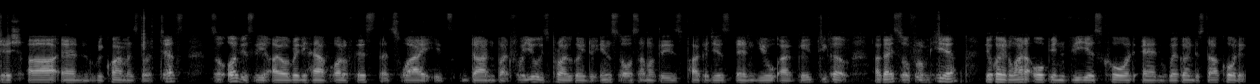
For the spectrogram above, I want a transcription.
hr and requirements.txt so obviously i already have all of this. That's why it's done. But for you it's probably going to install some of these packages and you are good to go. Okay so from here you're going to want to open vs code and we're going to start coding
